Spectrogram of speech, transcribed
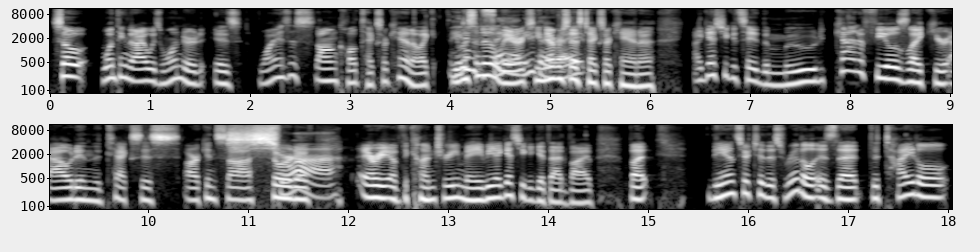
So one thing that I always wondered is why is this song called Texarkana? Like He you listen to the lyrics, he either, never says? Texarkana. I guess you could say the mood kind of feels like you're out in the Texas, Arkansas sort of area of the country, maybe. I guess you could get that vibe. But the answer to this riddle is that the title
